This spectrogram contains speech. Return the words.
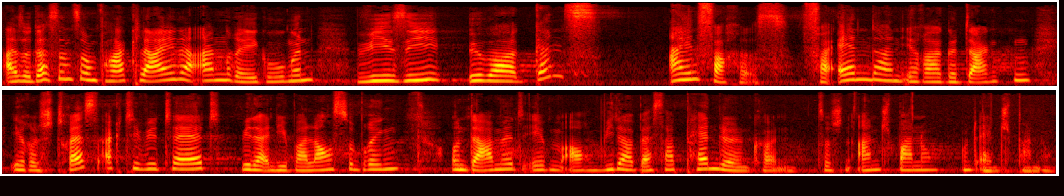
Also das sind so ein paar kleine Anregungen, wie Sie über ganz einfaches Verändern ihrer Gedanken, ihre Stressaktivität wieder in die Balance zu bringen und damit eben auch wieder besser pendeln können zwischen Anspannung und Entspannung.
